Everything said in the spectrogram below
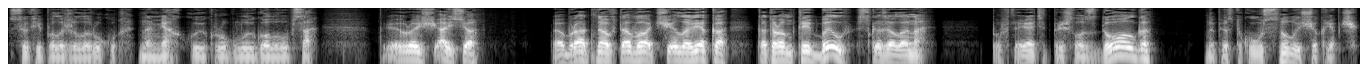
Софи положила руку на мягкую круглую голову пса. — Превращайся обратно в того человека, которым ты был, — сказала она. Повторять это пришлось долго, но пес уснул еще крепче.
